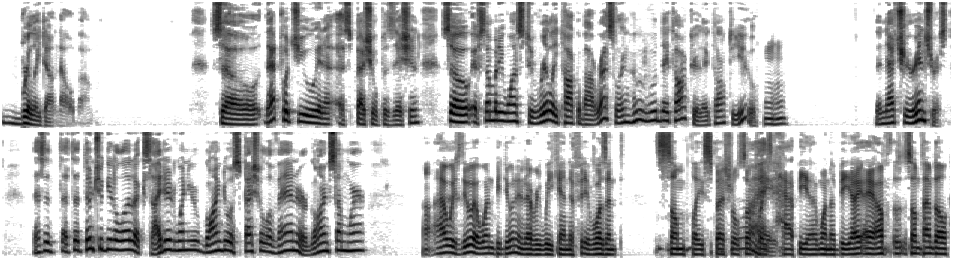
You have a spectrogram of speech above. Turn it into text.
really don't know about. So that puts you in a, a special position. So if somebody wants to really talk about wrestling, who would they talk to? They talk to you. hmm Then that's your interest. Doesn't that, that- don't you get a little excited when you're going to a special event or going somewhere? I always do. I wouldn't be doing it every weekend if it wasn't someplace special, someplace Right. happy. I want to be. I, I sometimes I'll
